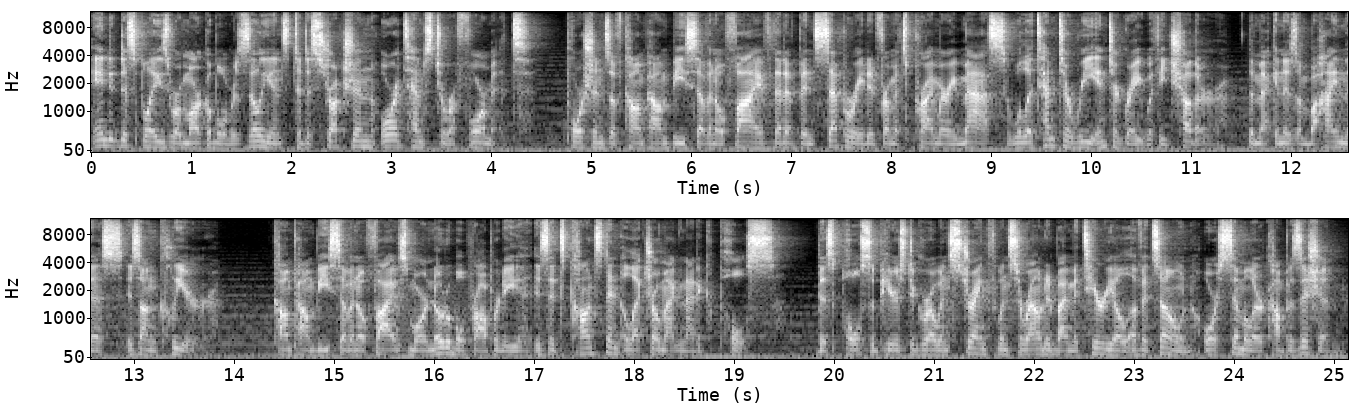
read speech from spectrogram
and it displays remarkable resilience to destruction or attempts to reform it. Portions of Compound B705 that have been separated from its primary mass will attempt to reintegrate with each other. The mechanism behind this is unclear. Compound B705's more notable property is its constant electromagnetic pulse. This pulse appears to grow in strength when surrounded by material of its own or similar composition,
